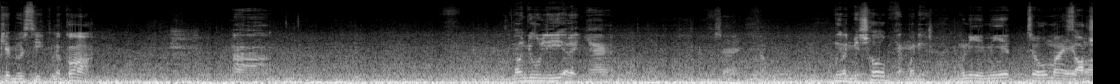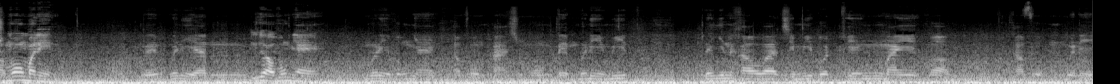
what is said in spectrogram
เกียวมิวสิกแล้วก็อ่า น้องยูริอะไรอย่างเงี้ยใช่ครับมือนี้มีโชว์อย่างมาเนี่ยวันนี้มีโชว์ใหม่สองชั่วโมงมาเนี่ยวันนี้อันเรื่องวงใหญ่วันนี้วงใหญ่ครับผมหาชั่วโมงเต็มวันนี้มีได้ยินเขาวว่าจะมีบทเพลงใหม่พร้อมครับผมวันนี้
